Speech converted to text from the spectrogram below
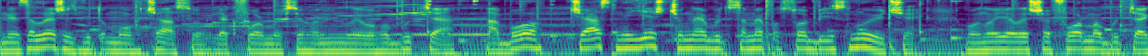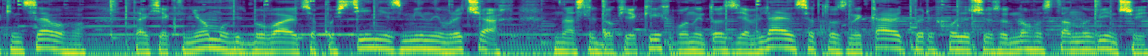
не залежить від умов часу, як форми всього мінливого буття. Або час не є щонебудь саме по собі існуюче, воно є лише форма буття кінцевого, так як в ньому відбуваються постійні зміни в речах, внаслідок яких вони то з'являються, то зникають, переходячи з одного стану в інший,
